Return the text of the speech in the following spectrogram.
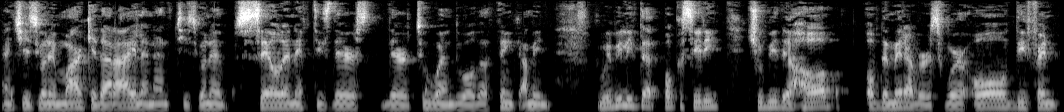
and she's going to market that island and she's going to sell NFTs there there too and do all that thing. I mean, we believe that Polka City should be the hub of the metaverse where all different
